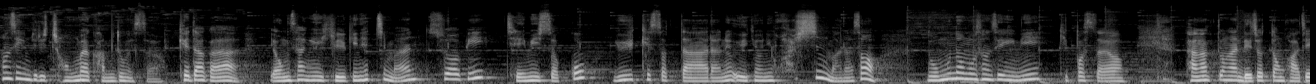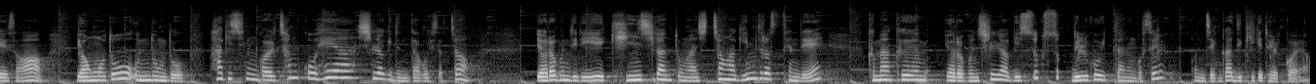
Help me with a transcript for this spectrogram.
선생님들이 정말 감동했어요. 게다가 영상이 길긴 했지만 수업이 재미있었고 유익했었다라는 의견이 훨씬 많아서 너무너무 선생님이 기뻤어요. 방학 동안 내줬던 과제에서 영어도 운동도 하기 싫은 걸 참고 해야 실력이 는다고 했었죠. 여러분들이 긴 시간 동안 시청하기 힘들었을 텐데 그만큼 여러분 실력이 쑥쑥 늘고 있다는 것을 언젠가 느끼게 될 거예요.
